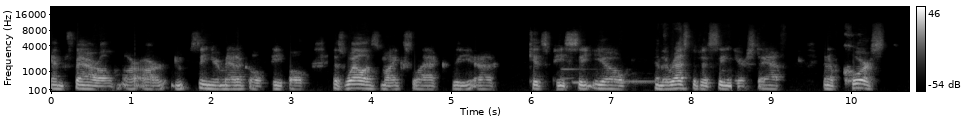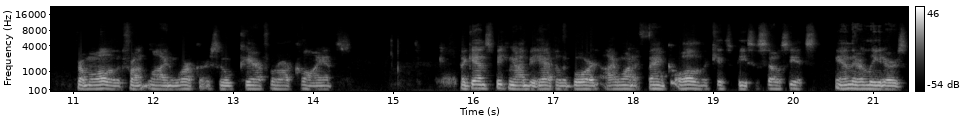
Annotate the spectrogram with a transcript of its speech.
and Farrell, our, our, senior medical people, as well as Mike Slack, the uh, Kids Peace CEO, and the rest of his senior staff. And of course, from all of the frontline workers who care for our clients. Again, speaking on behalf of the board, I want to thank all of the Kids Peace associates and their leaders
